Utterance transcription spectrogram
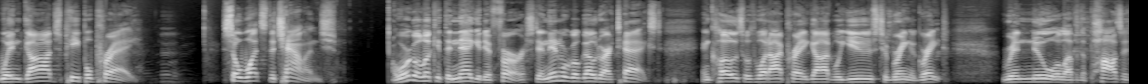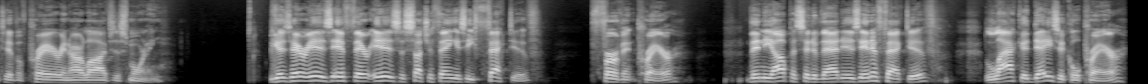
when God's people pray. So, what's the challenge? We're going to look at the negative first, and then we're going to go to our text and close with what I pray God will use to bring a great renewal of the positive of prayer in our lives this morning. Because there is, if there is a, such a thing as effective, fervent prayer, then the opposite of that is ineffective, lackadaisical prayer,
